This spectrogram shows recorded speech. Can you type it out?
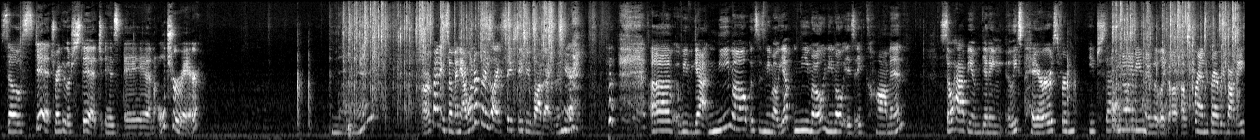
So Stitch, regular Stitch, is an ultra rare. And then, oh, we're finding so many. I wonder if there's like 62 blind bags in here. um, we've got Nemo. This is Nemo. Yep, Nemo. Nemo is a common. So happy I'm getting at least pairs from each set. You know what I mean? There's a, like a, a friend for everybody.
